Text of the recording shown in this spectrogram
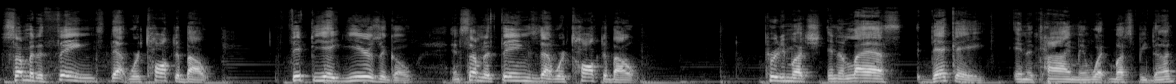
some of the things that were talked about 58 years ago and some of the things that were talked about pretty much in the last decade in the time and what must be done,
